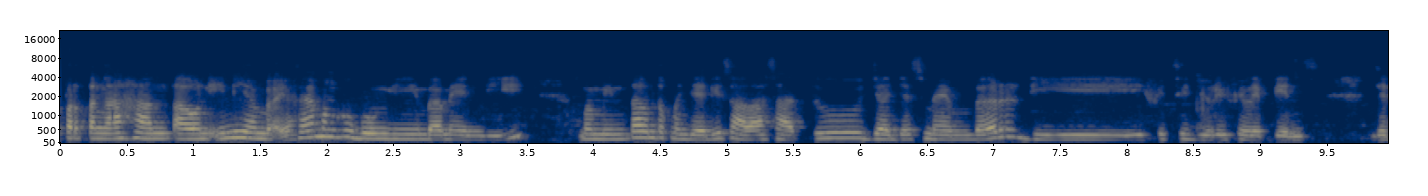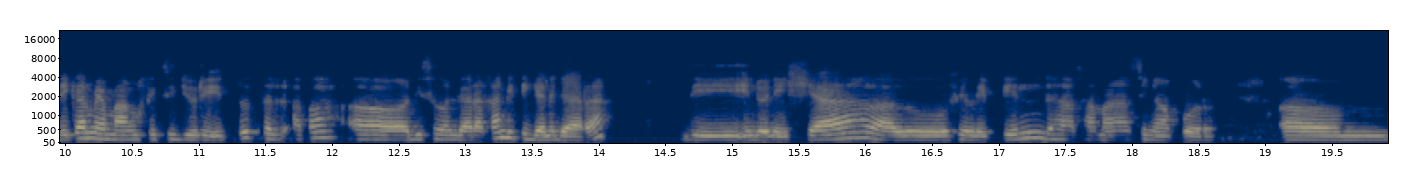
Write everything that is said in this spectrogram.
pertengahan tahun ini ya Mbak ya. Saya menghubungi Mbak Mendy, meminta untuk menjadi salah satu judges member di Fitsi Jury Philippines. Jadi kan memang Fitsi Jury itu ter, apa uh, diselenggarakan di tiga negara, di Indonesia, lalu Filipina, sama Singapura. Um,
